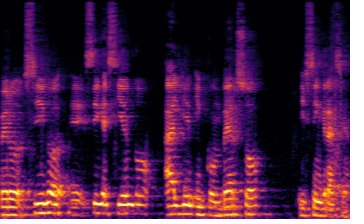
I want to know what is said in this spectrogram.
pero sigo, eh, sigue siendo alguien inconverso y sin gracia.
